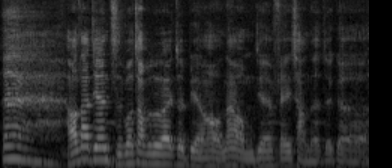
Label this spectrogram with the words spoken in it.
唉，好，那今天直播差不多在这边哦。那我们今天非常的这个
